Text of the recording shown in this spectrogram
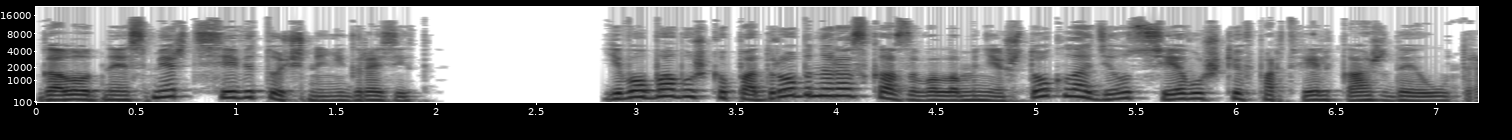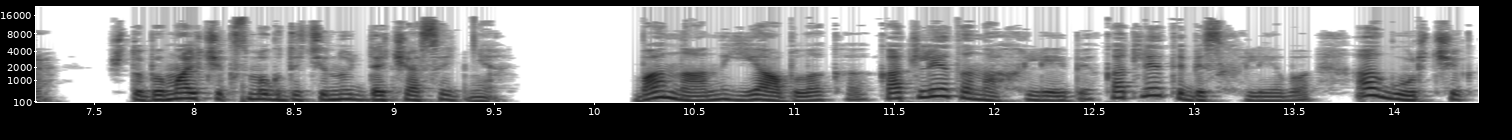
Голодная смерть Севе точно не грозит. Его бабушка подробно рассказывала мне, что кладет Севушке в портфель каждое утро, чтобы мальчик смог дотянуть до часа дня. Банан, яблоко, котлета на хлебе, котлета без хлеба, огурчик,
